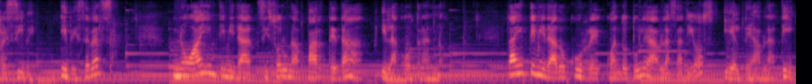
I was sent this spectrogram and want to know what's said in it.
recibe, y viceversa. No hay intimidad si solo una parte da y la otra no. La intimidad ocurre cuando tú le hablas a Dios y Él te habla a ti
